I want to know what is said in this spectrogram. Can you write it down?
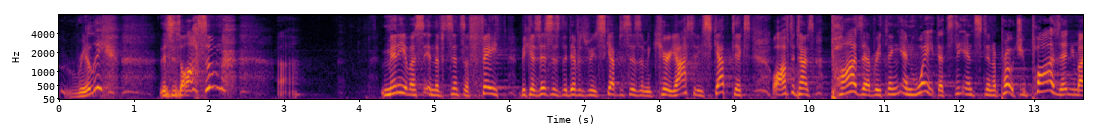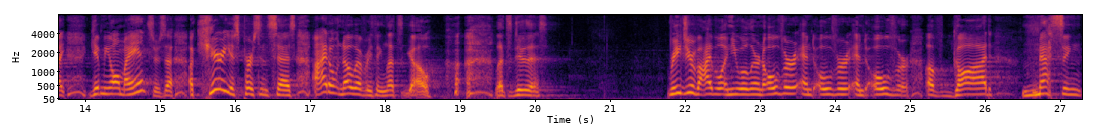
Really? This is awesome? Uh, Many of us, in the sense of faith, because this is the difference between skepticism and curiosity, skeptics will oftentimes pause everything and wait. That's the instant approach. You pause it and you're like, give me all my answers. A, a curious person says, I don't know everything. Let's go. Let's do this. Read your Bible and you will learn over and over and over of God messing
